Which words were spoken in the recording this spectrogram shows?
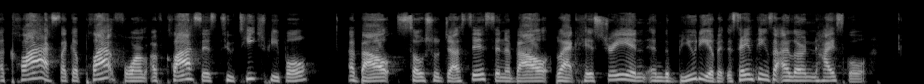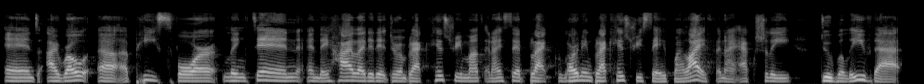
a class, like a platform of classes to teach people about social justice and about Black history and, and the beauty of it. The same things that I learned in high school. And I wrote a, a piece for LinkedIn and they highlighted it during Black History Month. And I said, Black learning Black history saved my life. And I actually do believe that,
